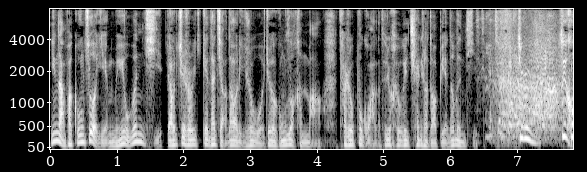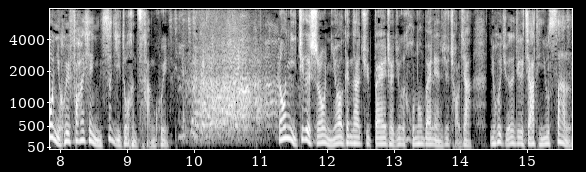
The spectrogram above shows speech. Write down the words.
你哪怕工作也没有问题。然后这时候跟他讲道理，说我这个工作很忙，他说不管了，他就会牵扯到别的问题，就是最后你会发现你自己都很惭愧。然后你这个时候你要跟他去掰扯，就红头白脸去吵架，你会觉得这个家庭就散了，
